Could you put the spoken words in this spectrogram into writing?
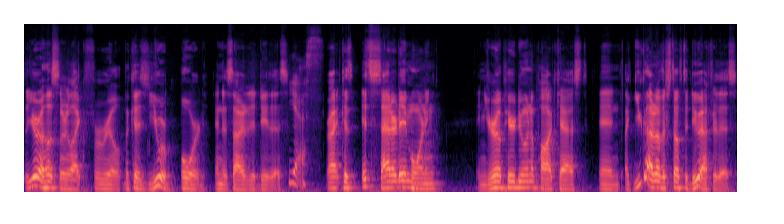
So you're a hustler, like for real, because you were bored and decided to do this, yes. right? Because it's Saturday morning, and you're up here doing a podcast, and like you got other stuff to do after this.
